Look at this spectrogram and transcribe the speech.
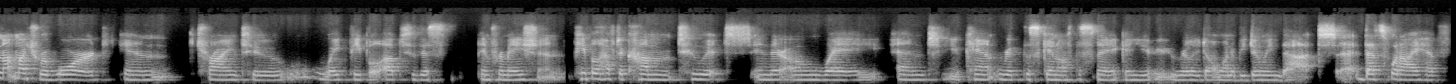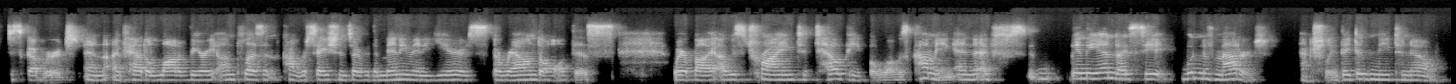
not much reward in trying to wake people up to this information. People have to come to it in their own way, and you can't rip the skin off the snake, and you, you, really don't want to be doing that. Uh, that's what I have discovered. And I've had a lot of very unpleasant conversations over the many, many years around all of this. Whereby I was trying to tell people what was coming. And I've, in the end, I see it wouldn't have mattered, actually. They didn't need to know.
